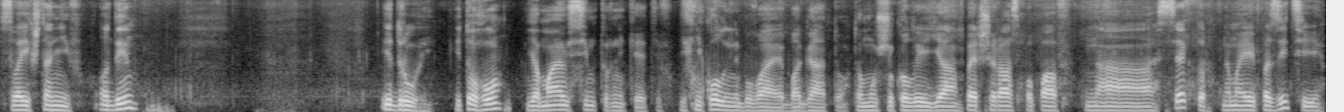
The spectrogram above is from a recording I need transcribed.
своїх штанів. Один і другий. І того я маю сім турнікетів. Їх ніколи не буває багато. Тому що коли я перший раз попав на сектор на моїй позиції,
